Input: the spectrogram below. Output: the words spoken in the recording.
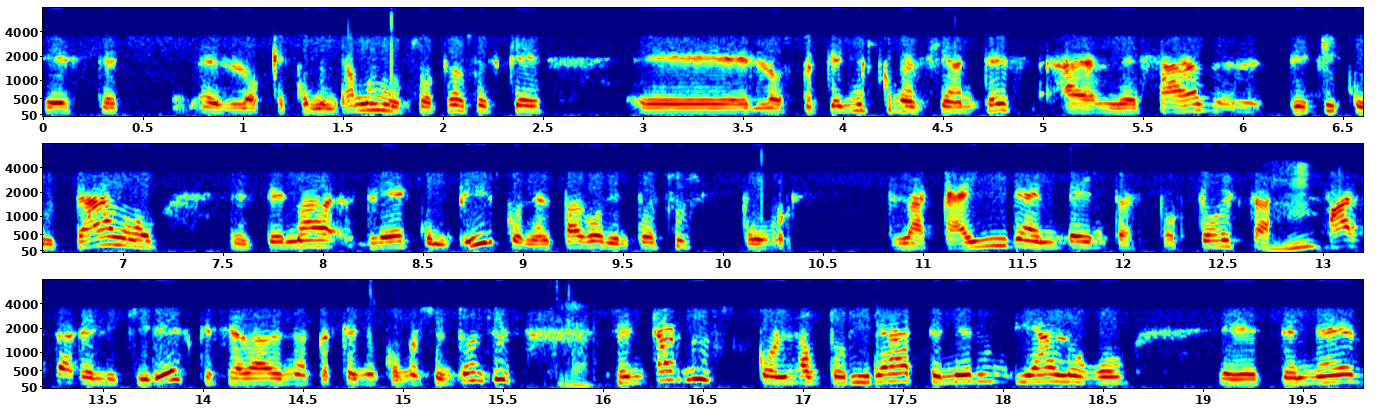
este, eh, lo que comentamos nosotros es que eh, los pequeños comerciantes ah, les ha dificultado el tema de cumplir con el pago de impuestos por la caída en ventas, por toda esta falta de liquidez que se ha dado en el pequeño comercio. Entonces, sentarnos con la autoridad, tener un diálogo, eh, tener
